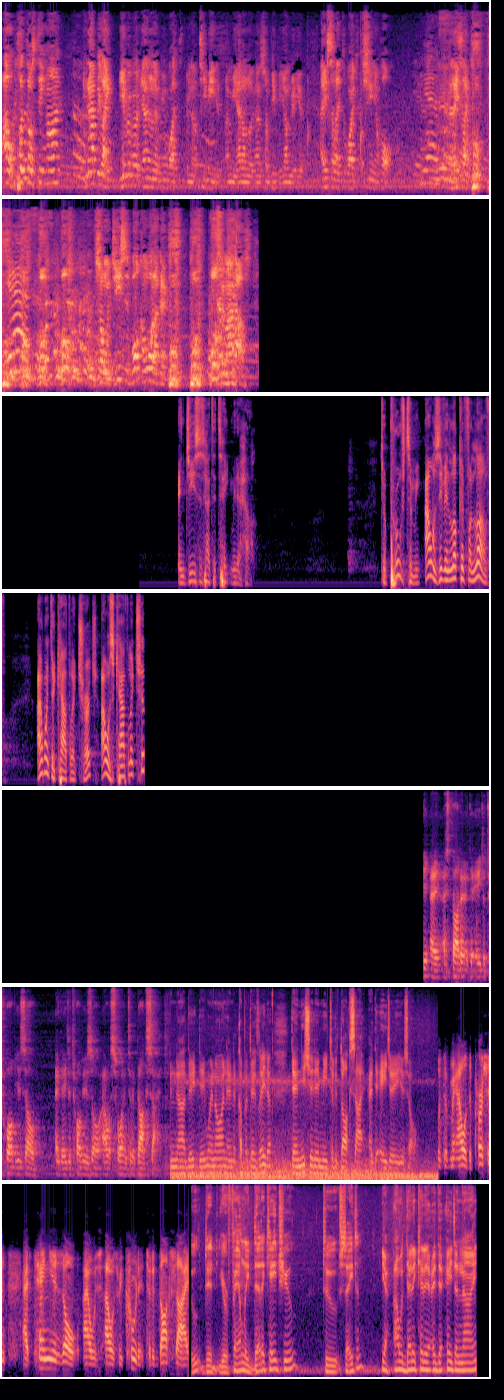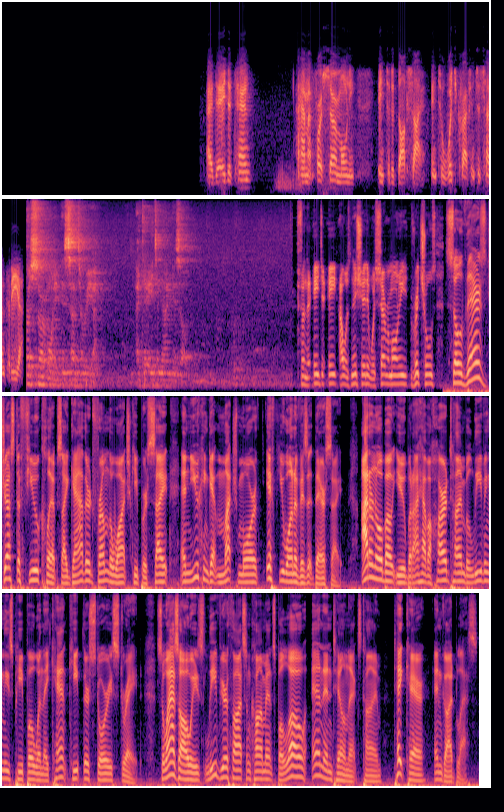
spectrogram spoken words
I will put those things on, and I'll be like, you ever, I don't know if you watch, you know, TV. I mean, I don't know, some people younger here. I used to like to watch Arsenio Hall. Yes. And they like, woof, woof, Yes. woof, woof, woof. So when Jesus walked on water, I'd be like, woof, woof, woof in my house. And Jesus had to take me to hell. To prove to me, I was even looking for love. I went to Catholic church. I was Catholic too. I, I started at the age of 12 years old. At the age of 12 years old, I was sworn into the dark side. And uh, they, they went on, and a couple of days later, they initiated me to the dark side at the age of 8 years old. Was the, I was the person at 10 years old. I was I was recruited to the dark side. Did your family dedicate you to Satan? Yeah, I was dedicated at the age of 9. At the age of 10, I had my first ceremony into the dark side, into witchcraft, into Santeria. First ceremony in Santeria at the age of 9 years old. From the age of 8, I was initiated with ceremony, rituals, So there's just a few clips I gathered from the Watchkeeper site, and you can get much more if you want to visit their site. I don't know about you, but I have a hard time believing these people when they can't keep their stories straight. So as always, leave your thoughts and comments below, and until next time, take care and God bless.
